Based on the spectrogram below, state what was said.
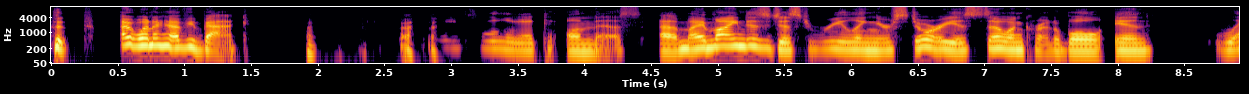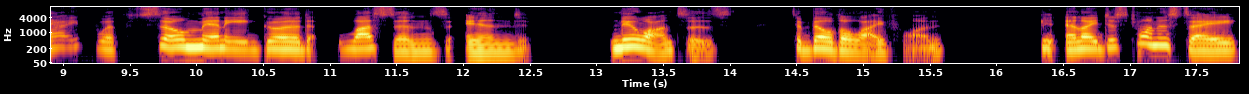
I want to have you back. Follow up on this. Uh, my mind is just reeling. Your story is so incredible and ripe with so many good lessons and nuances to build a life on. And I just want to say,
